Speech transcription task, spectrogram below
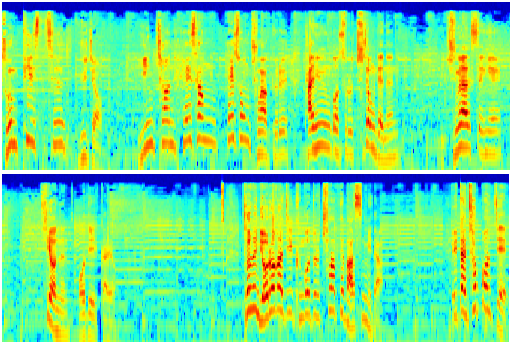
둠피스트 유저 인천 해상 해송 중학교를 다니는 것으로 추정되는 이 중학생의 티어는 어디일까요? 저는 여러 가지 근거들을 추합해 봤습니다. 일단 첫 번째,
